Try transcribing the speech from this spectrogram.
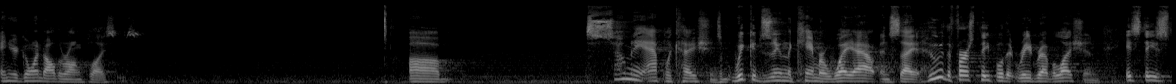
and you're going to all the wrong places. Um, so many applications. We could zoom the camera way out and say, who are the first people that read Revelation? It's these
